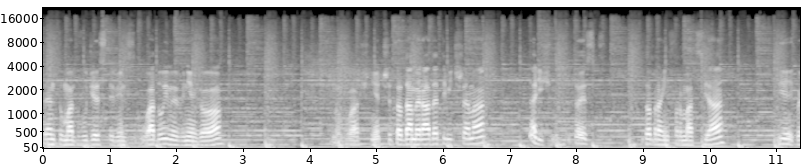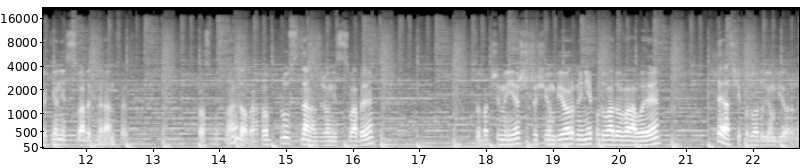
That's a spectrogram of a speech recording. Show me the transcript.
Ten tu ma 20, więc ładujmy w niego. No właśnie, czy to damy radę tymi trzema? Daliśmy. To jest dobra informacja. Jejku, jaki on jest słaby ten Ranfeld. Kosmos. No ale dobra, to plus dla nas, że on jest słaby. Zobaczymy, jeszcze się Bjorny nie podładowały. Teraz się podładują Bjorny.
